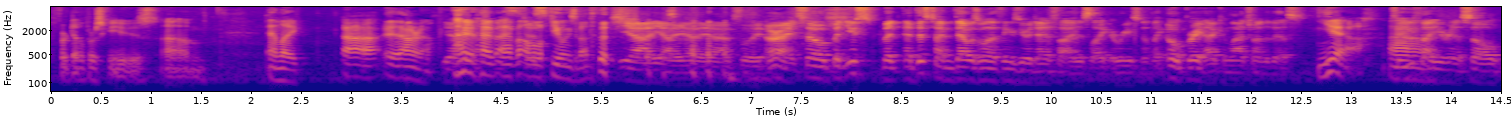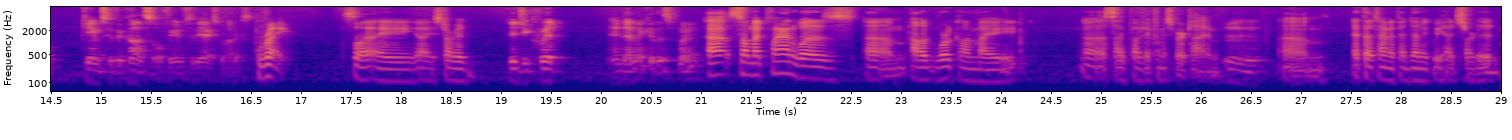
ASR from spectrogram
for developers to use. Um, and like, uh, I don't know. Yeah, I have, I have all the just- feelings about this. Yeah, yeah, yeah, yeah, absolutely. All right, so but you, but at this time, that was one of the things you identified as like a reason of like, oh, great, I can latch onto this. Yeah. So you uh, thought you were going to sell games through the console, games through the Xbox. right. So I I started Did you quit Pandemic at this point? Uh, so my plan was um, I would work on my uh, side project in my spare time. Mm-hmm. Um, at that time, at pandemic, we had started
